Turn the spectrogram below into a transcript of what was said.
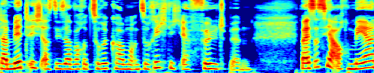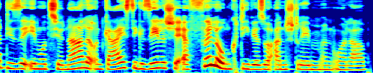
damit ich aus dieser Woche zurückkomme und so richtig erfüllt bin. Weil es ist ja auch mehr diese emotionale und geistige, seelische Erfüllung, die wir so anstreben in Urlaub.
